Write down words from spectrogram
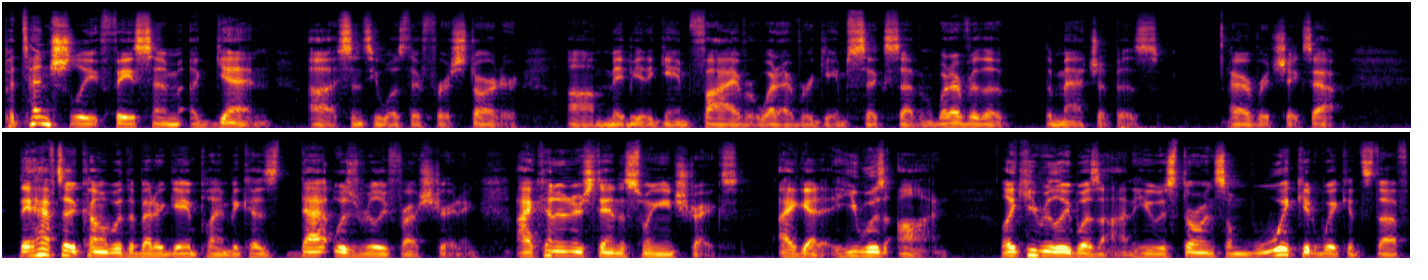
potentially face him again, uh, since he was their first starter. Um, maybe at a game five or whatever, game six, seven, whatever the the matchup is, however it shakes out. They have to come up with a better game plan because that was really frustrating. I can understand the swinging strikes. I get it. He was on like he really was on. He was throwing some wicked, wicked stuff,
